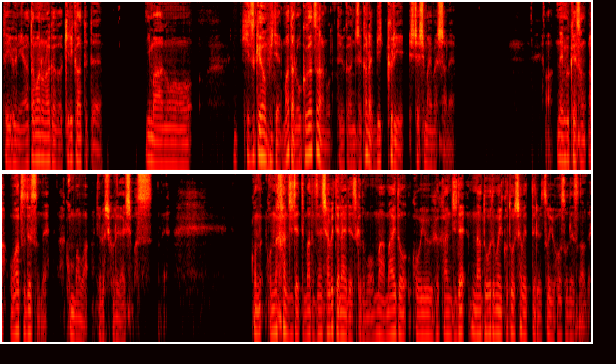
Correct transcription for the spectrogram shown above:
ていうふうに頭の中が切り替わってて、今、あの日付を見て、まだ6月なのっていう感じで、かなりびっくりしてしまいましたね。あ、眠気さん、あ、お初ですね。こんばんは。よろしくお願いします。こんな、こんな感じでってまだ全然喋ってないですけども、まあ、毎度こういう感じで、な、どうでもいいことを喋ってる、そういう放送ですので、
